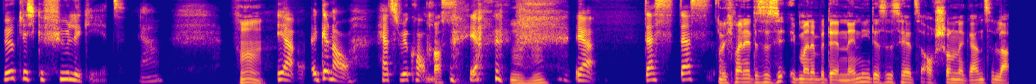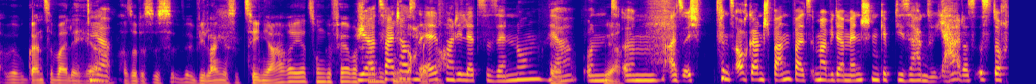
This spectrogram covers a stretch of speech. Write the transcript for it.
wirklich Gefühle geht. Ja, hm. ja genau. Herzlich willkommen. Krass. Ja. Mhm. ja. Das, das und ich meine, das ist, ich meine, mit der Nanny, das ist ja jetzt auch schon eine ganze, ganze Weile her. Ja. Also das ist, wie lange ist es? Zehn Jahre jetzt ungefähr wahrscheinlich? Ja, 2011 war die letzte Sendung, ja. ja. Und ja. Ähm, also ich finde es auch ganz spannend, weil es immer wieder Menschen gibt, die sagen so, ja, das ist doch,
